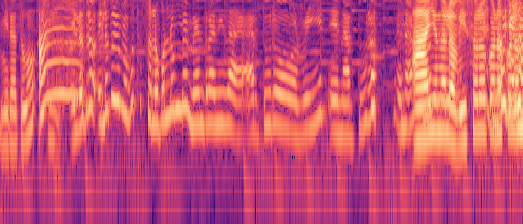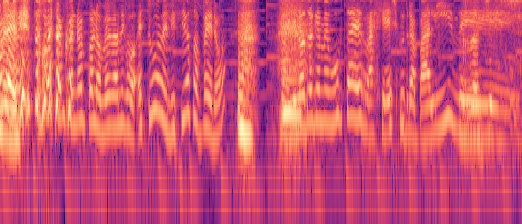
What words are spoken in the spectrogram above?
Mira tú. Ah, sí. El otro, el otro que me gusta solo por los memes en realidad. Arturo Reed en Arturo. En Arturo. ah, yo no lo vi, solo conozco no, yo los no lo he memes. visto, pero conozco los memes. Así como, estuvo delicioso, pero. Y el otro que me gusta es Rajesh Kutrapali de. Rajesh,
